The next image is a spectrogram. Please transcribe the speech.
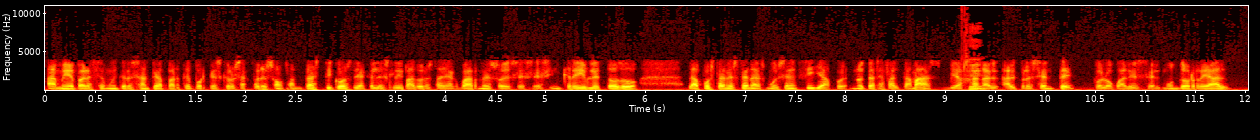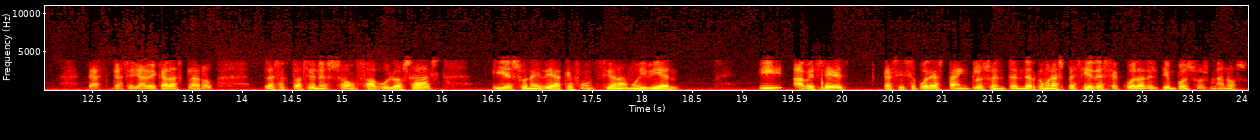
A mí me parece muy interesante, aparte porque es que los actores son fantásticos, Jack el Destripador está Jack Barnes, es, es, es, increíble todo. La puesta en escena es muy sencilla, pues no te hace falta más. Viajan al, al, presente, con lo cual es el mundo real, de hace ya décadas, claro, las actuaciones son fabulosas y es una idea que funciona muy bien y a veces casi se puede hasta incluso entender como una especie de secuela del tiempo en sus manos,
